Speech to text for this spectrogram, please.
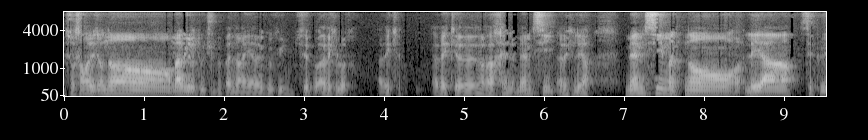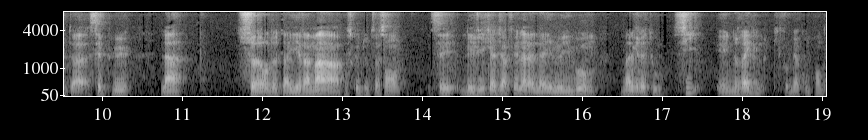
sur ça, on va dire, non, malgré tout, tu peux pas te marier avec aucune, tu sais pas, avec l'autre, avec, euh, Rachel, même si, avec Léa. Même si maintenant, Léa, c'est plus, plus la sœur de ta Yevama, parce que de toute façon, c'est Lévi qui a déjà fait le hiboum, malgré tout. Si, il y a une règle qu'il faut bien comprendre.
